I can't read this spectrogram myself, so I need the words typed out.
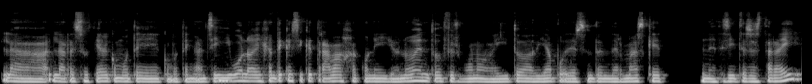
la, red social como te, como te enganche. Y mm. bueno, hay gente que sí que trabaja con ello, ¿no? Entonces, bueno, ahí todavía puedes entender más que necesites estar ahí,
